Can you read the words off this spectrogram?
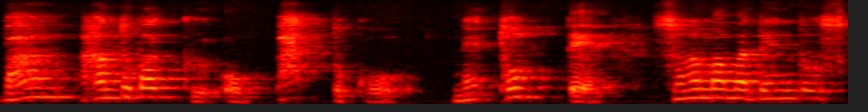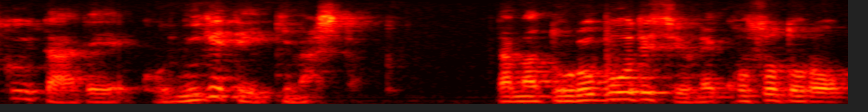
バンハンドバッグをバッとこうね、取って、そのまま電動スクーターでこう逃げていきました。だまあ、泥棒ですよね、こそ泥。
